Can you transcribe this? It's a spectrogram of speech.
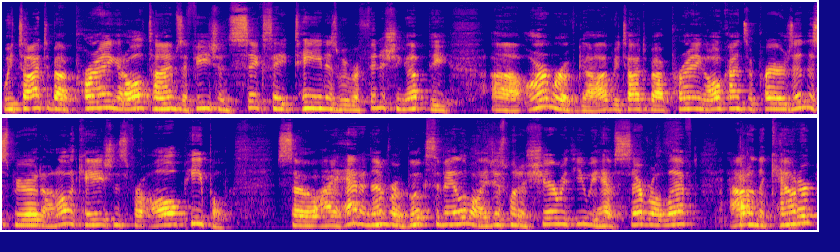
We talked about praying at all times, Ephesians 6 18, as we were finishing up the uh, armor of God. We talked about praying all kinds of prayers in the Spirit on all occasions for all people. So I had a number of books available. I just want to share with you. We have several left out on the counter.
